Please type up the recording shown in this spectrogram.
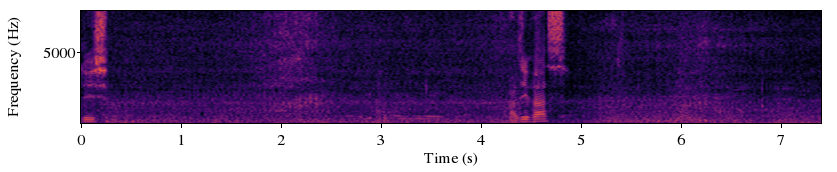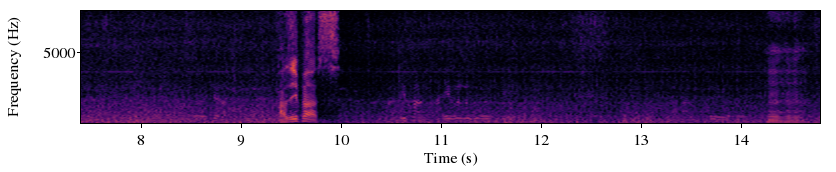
দিছ- আজি ফাৰ্ষ্ট? আজি ফাৰ্ষ্ট? ಹ್ಞೂ ಹ್ಞೂ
